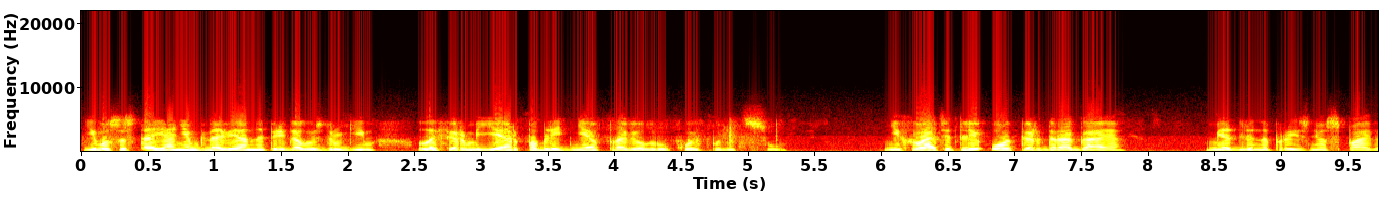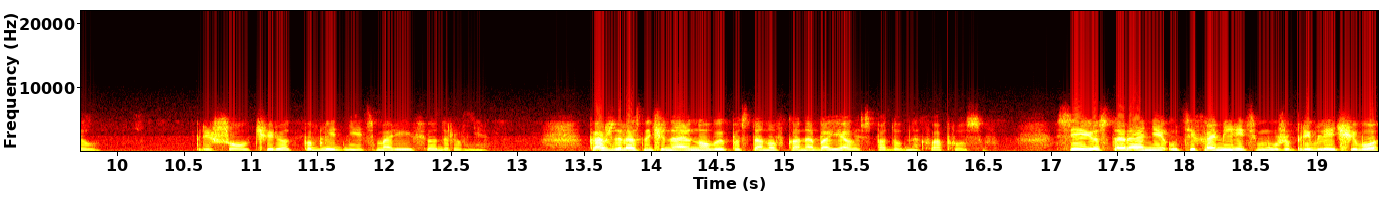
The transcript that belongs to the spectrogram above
Его состояние мгновенно передалось другим. Лафермьер, побледнев, провел рукой по лицу. «Не хватит ли опер, дорогая?» — медленно произнес Павел. Пришел черед побледнеть Марии Федоровне. Каждый раз, начиная новую постановку, она боялась подобных вопросов. Все ее старания утихомирить мужа, привлечь его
